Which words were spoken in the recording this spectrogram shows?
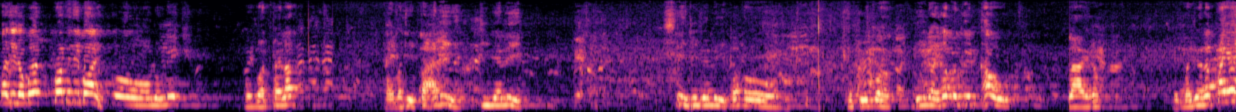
มาที่เจ้าเบิร์ดบอลไปที่บอยโอ้ลุงนี่ มงหมดไพรัตให้มาที่ป๋าดีพรีเมียร์ลีกนี่พรีเมียร์ลีกครับโอ้เมื่อคืนบอกดีหน่อยครับเมื่อคืนเข้าลายครับ เห็นมาเยอะแล้วไปไอ้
